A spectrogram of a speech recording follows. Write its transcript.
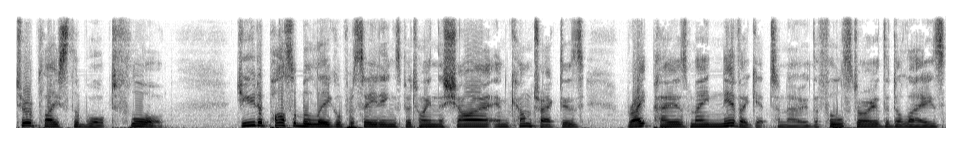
to replace the warped floor. Due to possible legal proceedings between the Shire and contractors, ratepayers may never get to know the full story of the delays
